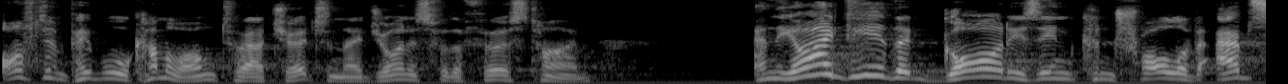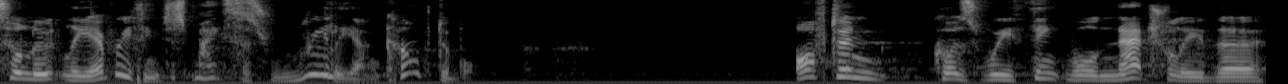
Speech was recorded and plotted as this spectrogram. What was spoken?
often people will come along to our church and they join us for the first time. And the idea that God is in control of absolutely everything just makes us really uncomfortable. Often because we think, well, naturally, the,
